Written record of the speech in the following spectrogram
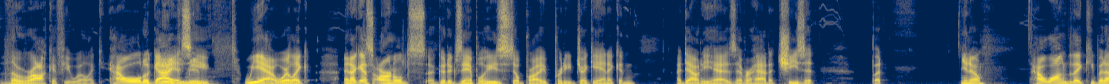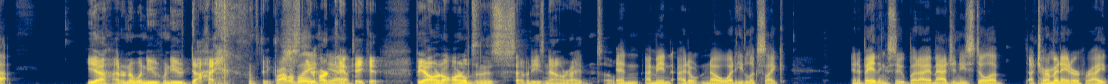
the Rock, if you will. Like, how old a guy is mean? he? Well, yeah, Yeah. we're like, and I guess Arnold's a good example. He's still probably pretty gigantic, and I doubt he has ever had a Cheez-It. But you know, how long do they keep it up? Yeah, I don't know when you when you die. It's just- Probably, your heart yeah. can't take it. But yeah, Arnold Arnold's in his seventies now, right? So And I mean, I don't know what he looks like in a bathing suit, but I imagine he's still a, a Terminator, right?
